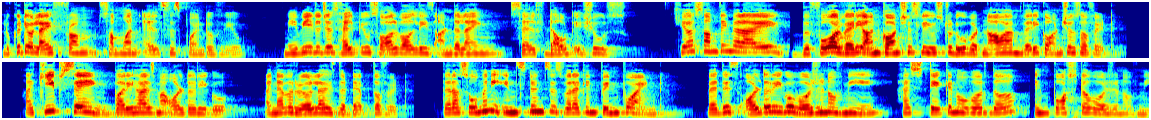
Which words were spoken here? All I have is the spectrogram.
Look at your life from someone else's point of view. Maybe it'll just help you solve all these underlying self doubt issues. Here's something that I before very unconsciously used to do, but now I'm very conscious of it. I keep saying Pariha is my alter ego. I never realized the depth of it. There are so many instances where I can pinpoint where this alter ego version of me has taken over the imposter version of me.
